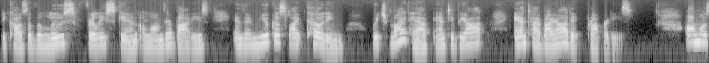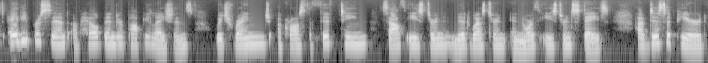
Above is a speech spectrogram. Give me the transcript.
because of the loose, frilly skin along their bodies and their mucus like coating, which might have antibiotic, antibiotic properties. Almost 80% of hellbender populations, which range across the 15 southeastern, midwestern, and northeastern states, have disappeared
